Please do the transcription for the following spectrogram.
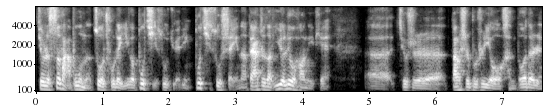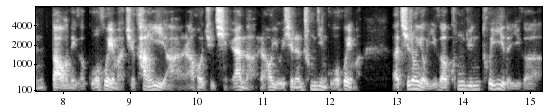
就是司法部呢做出了一个不起诉决定，不起诉谁呢？大家知道一月六号那天，呃，就是当时不是有很多的人到那个国会嘛去抗议啊，然后去请愿呢，然后有一些人冲进国会嘛，呃，其中有一个空军退役的一个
